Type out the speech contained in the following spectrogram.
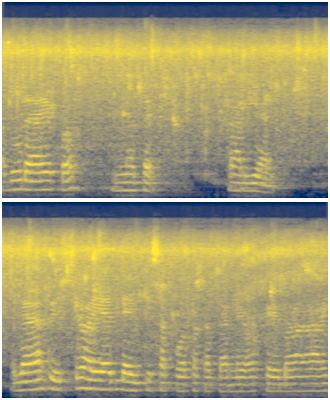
അതുകൂടെ ആയപ്പോൾ ഇന്നത്തെ കറിയായി എല്ലാവർക്കും ഇഷ്ടമായാൽ ലൈക്ക് സപ്പോർട്ടൊക്കെ തന്നെ. ഓക്കെ ബായ്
